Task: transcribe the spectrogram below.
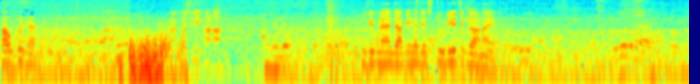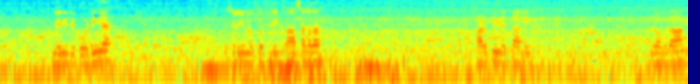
ਸਭ ਕੁਝ ਹੈ। ਕੁਝ ਨਹੀਂ ਖਾਣਾ। ਕਿਉਂਕਿ ਮੈਂ ਜਾ ਕੇ ਹਜੇ ਸਟੂਡੀਓ 'ਚ ਗਾਣਾ ਹੈ। ਮੇਰੀ ਰਿਕਾਰਡਿੰਗ ਹੈ। ਇਸ ਲਈ ਮੈਂ ਕੁਝ ਨਹੀਂ ਖਾ ਸਕਦਾ। ਹੜ ਪੀੜਤਾਂ ਲਈ। ਯੋਗਦਾਨ।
